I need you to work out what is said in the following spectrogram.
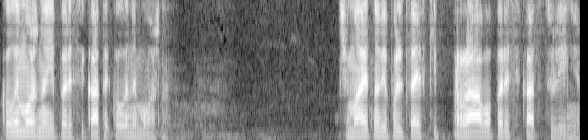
Коли можна її пересікати, коли не можна? Чи мають нові поліцейські право пересікати цю лінію?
